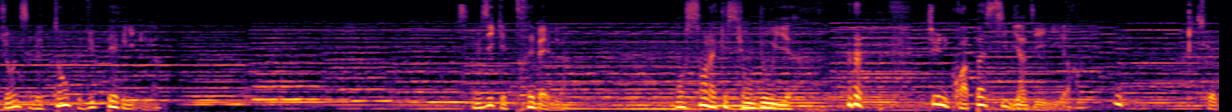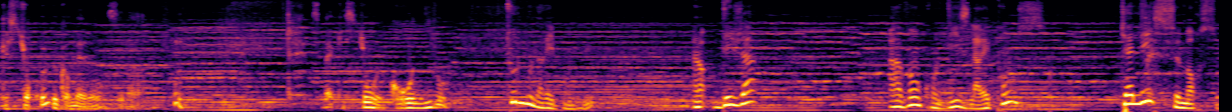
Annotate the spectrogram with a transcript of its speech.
Jones et le temple du péril Cette musique est très belle. On sent la question douille. tu ne crois pas si bien dire. C'est la question E quand même. hein, C'est la... C'est la question gros niveau. Tout le monde a répondu. Alors déjà, avant qu'on dise la réponse, quel est ce morceau?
